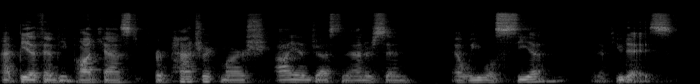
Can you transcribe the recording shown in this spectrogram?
at BFMD Podcast. For Patrick Marsh, I am Justin Anderson, and we will see you in a few days.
